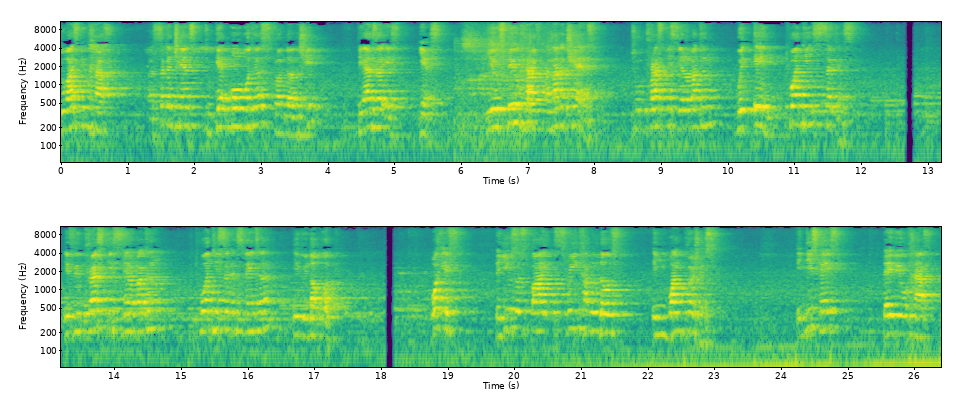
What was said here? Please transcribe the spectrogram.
Do I still have a second chance to get more waters from the machine? The answer is yes. You still have another chance to press this yellow button within 20 seconds. If you press this yellow button 20 seconds later, it will not work. What if the users buy three cup in one purchase? In this case, they will have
